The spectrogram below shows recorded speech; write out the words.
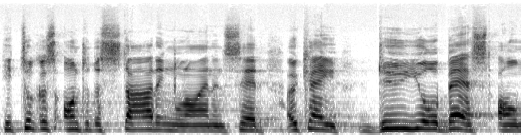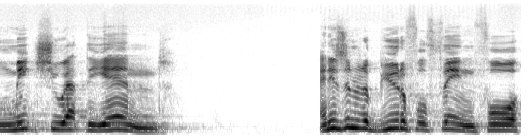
he took us onto the starting line and said, Okay, do your best, I'll meet you at the end. And isn't it a beautiful thing for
